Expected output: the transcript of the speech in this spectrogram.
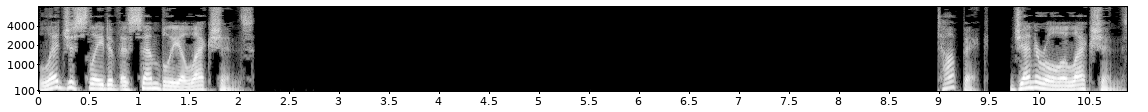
Legislative Assembly elections. General elections.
